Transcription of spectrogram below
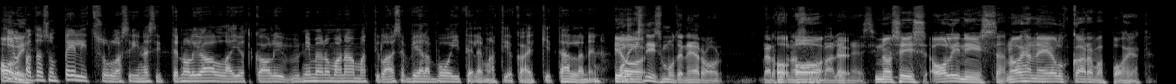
Oli. kilpatason pelit sulla siinä sitten oli alla, jotka oli nimenomaan ammattilaisen vielä voitelemat ja kaikki tällainen. Oliko niissä muuten ero verrattuna O- sun välineisiin? No siis oli niissä. Noihan ei ollut karvapohjat.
